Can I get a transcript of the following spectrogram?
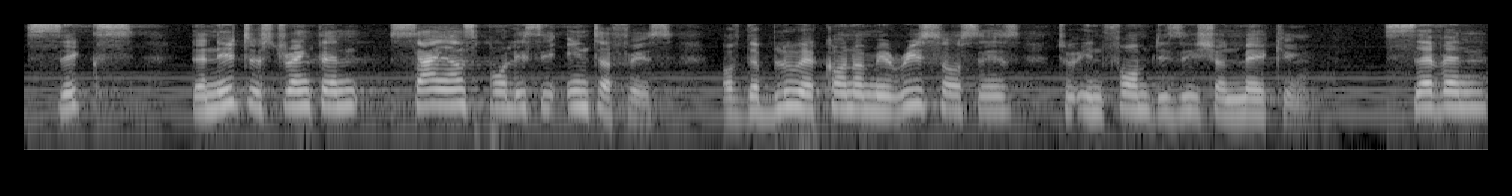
Six, the need to strengthen science policy interface of the blue economy resources to inform decision making. Seven,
